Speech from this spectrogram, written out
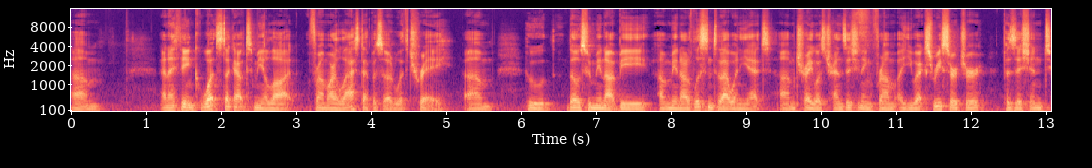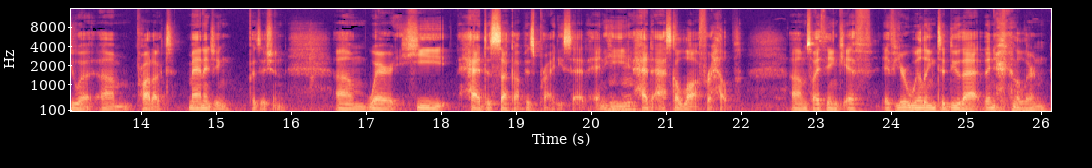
Um, and I think what stuck out to me a lot from our last episode with Trey, um, who those who may not be um, may not have listened to that one yet, um, Trey was transitioning from a UX researcher position to a um, product managing position. Um, where he had to suck up his pride, he said, and he had to ask a lot for help. Um, so I think if if you're willing to do that, then you're going to learn.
